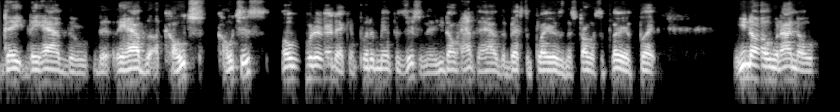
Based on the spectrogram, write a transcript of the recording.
they they have the, the they have the coach coaches over there that can put them in position, and you don't have to have the best of players and the strongest of players. But you know, when I know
